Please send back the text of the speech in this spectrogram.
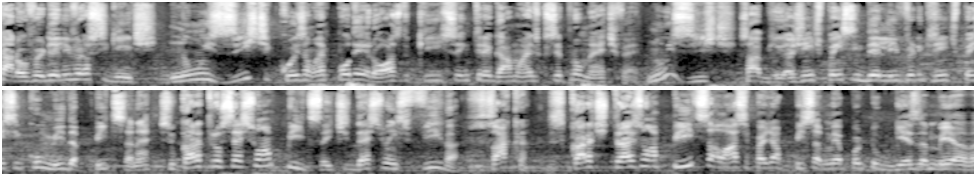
Cara, over delivery é o seguinte: não existe coisa mais poderosa do que você entregar mais do que você promete, velho. Não existe, sabe? A gente pensa em delivery, que a gente pensa em comida, pizza, né? Se o cara trouxesse uma pizza e te desse uma esfirra, saca? Se o cara te traz uma pizza lá, você pede a pizza meia portuguesa, meia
